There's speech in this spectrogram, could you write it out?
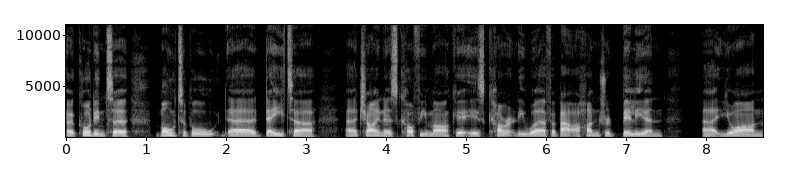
according to multiple uh, data, uh, China's coffee market is currently worth about 100 billion uh, yuan.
